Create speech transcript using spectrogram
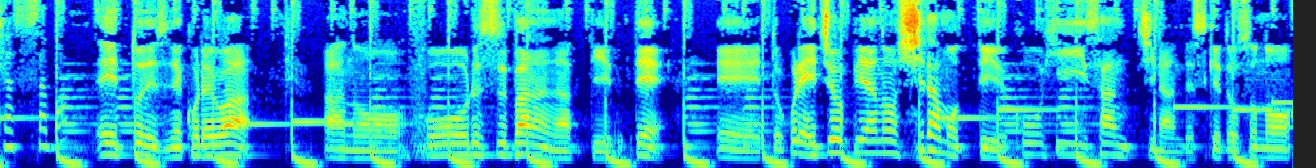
キャッサバ？えーっとですね、これは、あの、フォールスバナナって言って、えーっと、これエチオピアのシダモっていうコーヒー産地なんですけど、その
